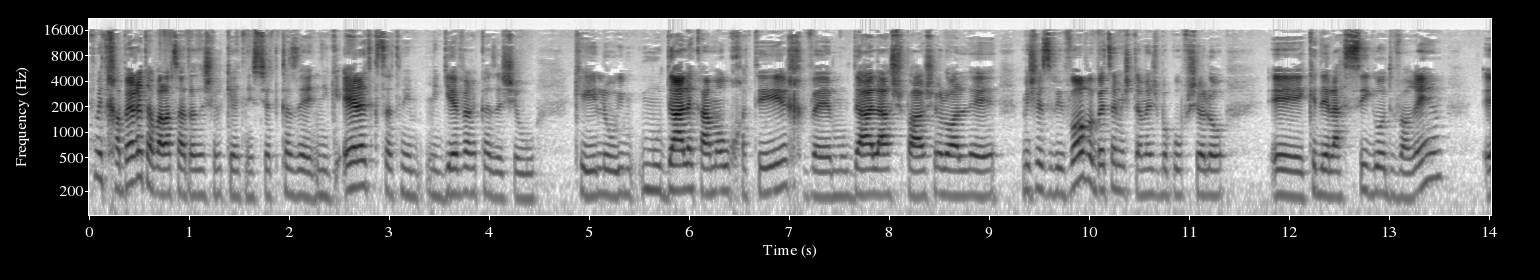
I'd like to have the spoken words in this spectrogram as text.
את מתחברת אבל לצד הזה של קטניס, שאת כזה נגאלת קצת מגבר כזה שהוא כאילו מודע לכמה הוא חתיך, ומודע להשפעה שלו על אה, מי שסביבו, ובעצם משתמש בגוף שלו אה, כדי להשיג עוד דברים. אה,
